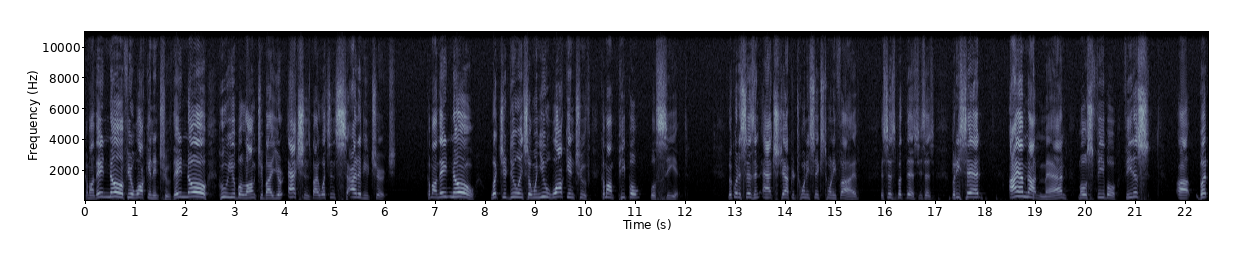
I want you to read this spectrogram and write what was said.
Come on, they know if you're walking in truth. They know who you belong to by your actions, by what's inside of you, church. Come on, they know what you're doing. So when you walk in truth, come on, people will see it. Look what it says in Acts chapter 26, 25. It says, but this, he says, but he said, I am not mad, most feeble Festus, uh, but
